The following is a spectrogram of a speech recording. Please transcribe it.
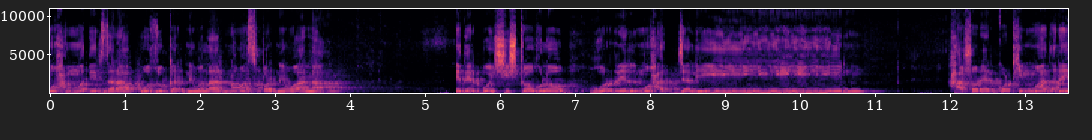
মুহাম্মাদির যারা অজু করনেওয়ালা, নামাজ পড়নেওয়ালা, এদের বৈশিষ্ট্য হলো গর্রিল মুহাজ্জালিন। হাসরের কঠিন ময়দানে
